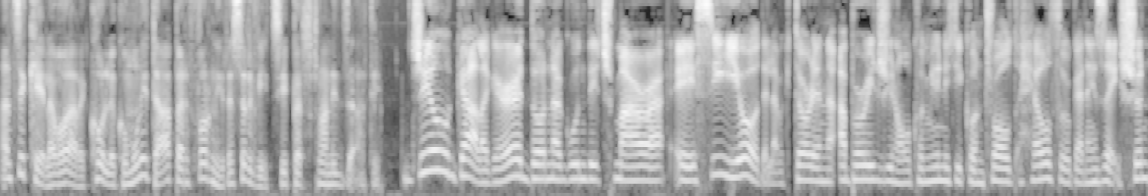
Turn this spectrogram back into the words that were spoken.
anziché lavorare con le comunità per fornire servizi personalizzati. Jill Gallagher, donna Gundich Mara e CEO della Victorian Aboriginal Community Controlled Health Organization,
